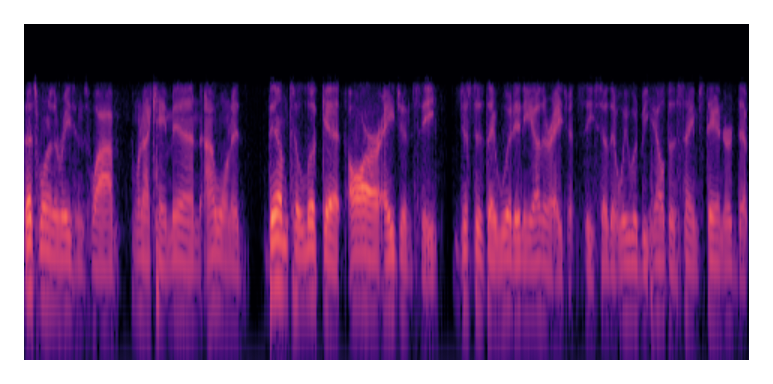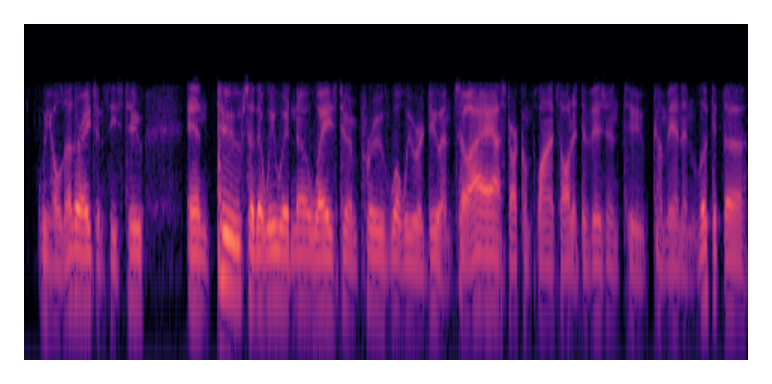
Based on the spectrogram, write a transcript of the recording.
that's one of the reasons why when I came in, I wanted them to look at our agency just as they would any other agency, so that we would be held to the same standard that we hold other agencies to and two, so that we would know ways to improve what we were doing. So I asked our compliance audit division to come in and look at the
